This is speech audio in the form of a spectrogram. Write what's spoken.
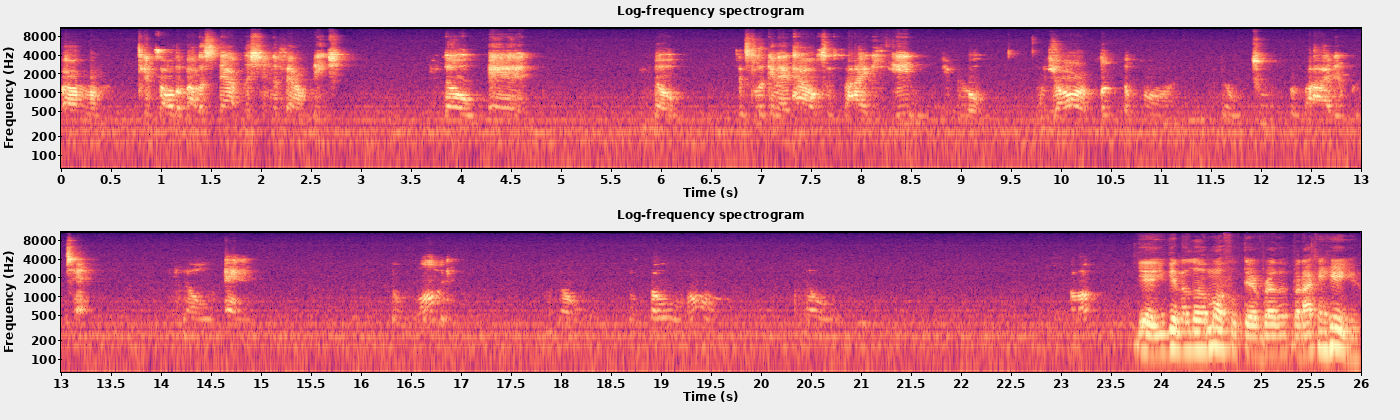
um, it's all about establishing the foundation. You know, and you know, just looking at how society is, you know, we are looked upon, you know, to provide and protect. You know, and the woman, you know, for so long, you know, hello? Yeah, you're getting a little muffled there, brother, but I can hear you.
